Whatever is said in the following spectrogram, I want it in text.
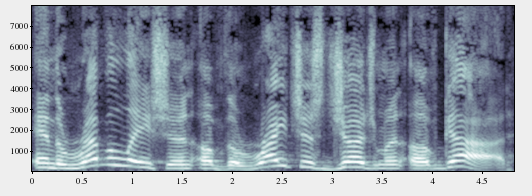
and the revelation of the righteous judgment of God.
